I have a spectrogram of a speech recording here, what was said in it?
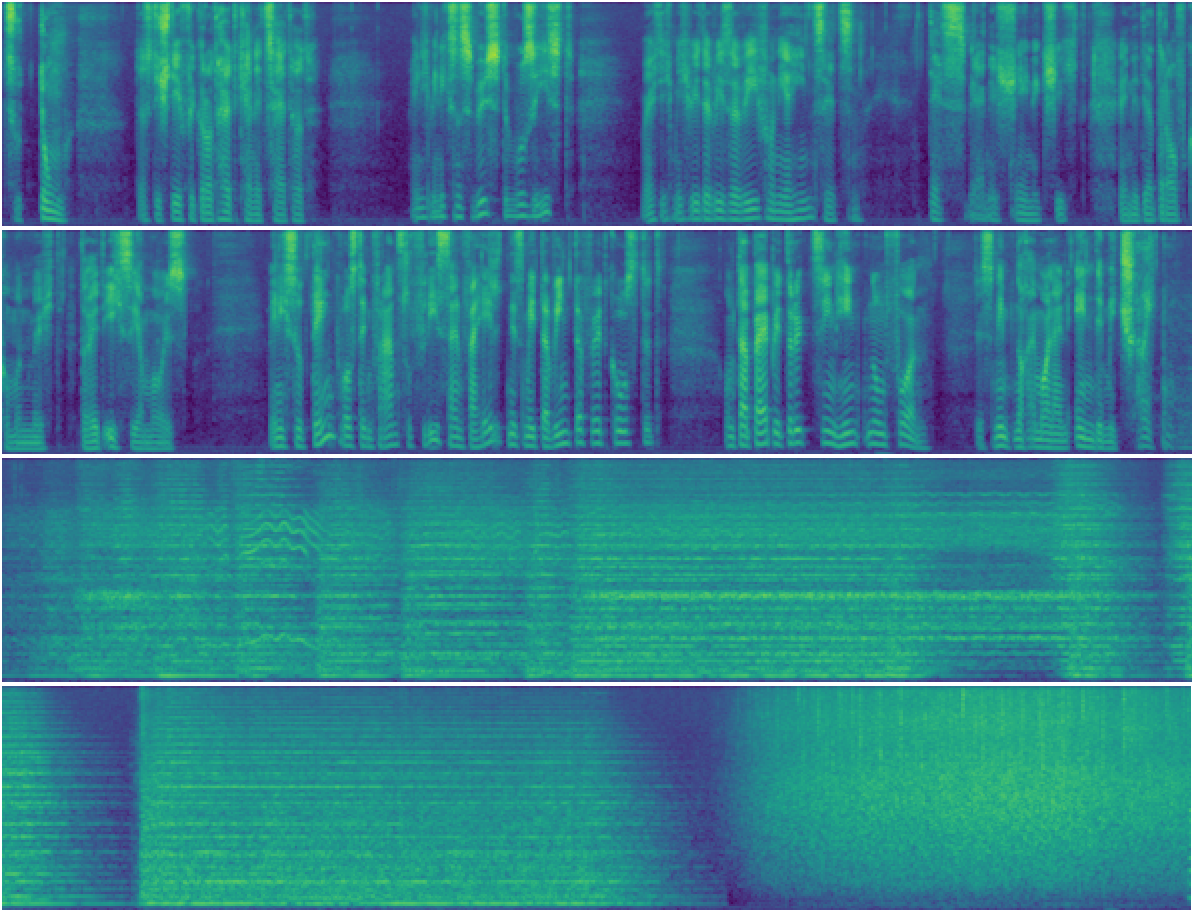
Zu dumm, dass die Steffi grad heute keine Zeit hat. Wenn ich wenigstens wüsste, wo sie ist, möchte ich mich wieder vis-à-vis -vis von ihr hinsetzen. Das wäre eine schöne Geschichte, wenn ich der draufkommen möchte. Da hätte ich sie am Hals. Wenn ich so denk, was dem Franzl Fließ sein Verhältnis mit der Winterfeld kostet, und dabei bedrückt sie ihn hinten und vorn, das nimmt noch einmal ein Ende mit Schrecken.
